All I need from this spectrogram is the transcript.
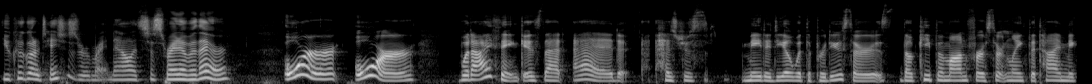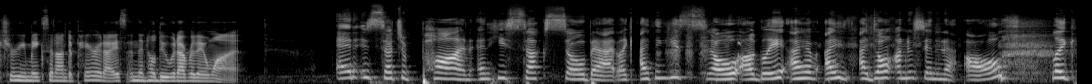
you could go to Tayshia's room right now. It's just right over there." or or what I think is that Ed has just made a deal with the producers. They'll keep him on for a certain length of time, make sure he makes it onto Paradise, and then he'll do whatever they want. Ed is such a pawn, and he sucks so bad. Like I think he's so ugly. I have I I don't understand it at all. Like.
